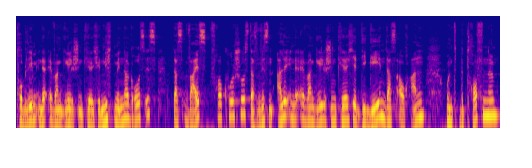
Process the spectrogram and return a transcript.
Problem in der evangelischen Kirche nicht minder groß ist. Das weiß Frau Kurschus, das wissen alle in der evangelischen Kirche, die gehen das auch an und Betroffene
